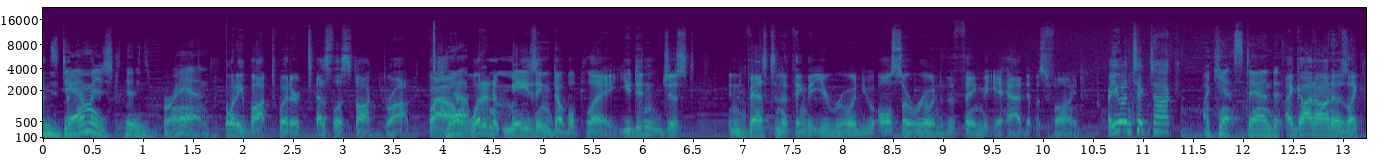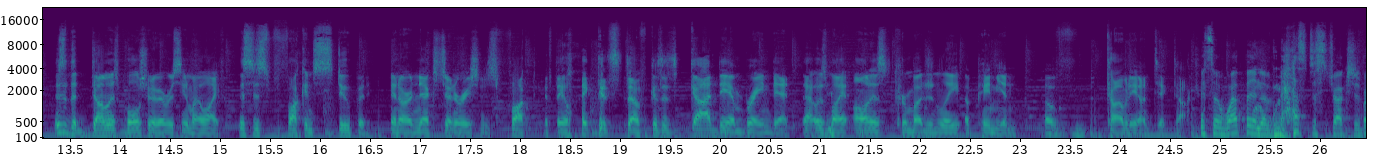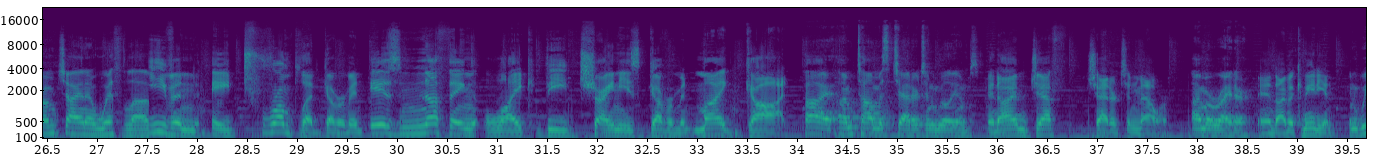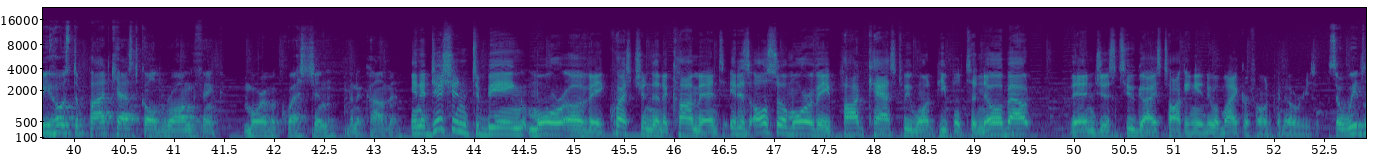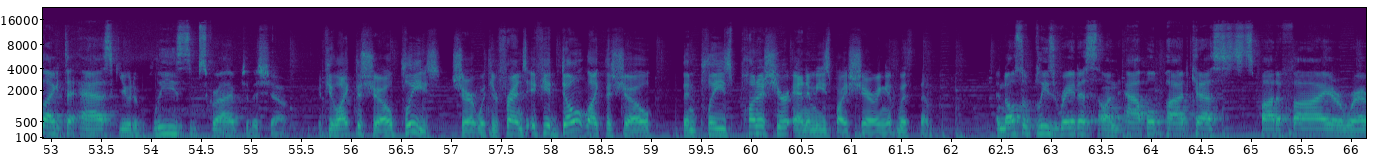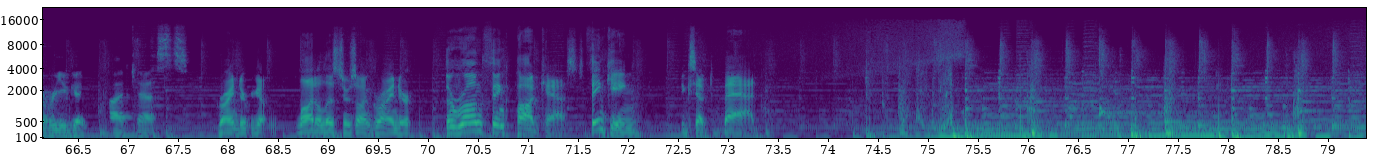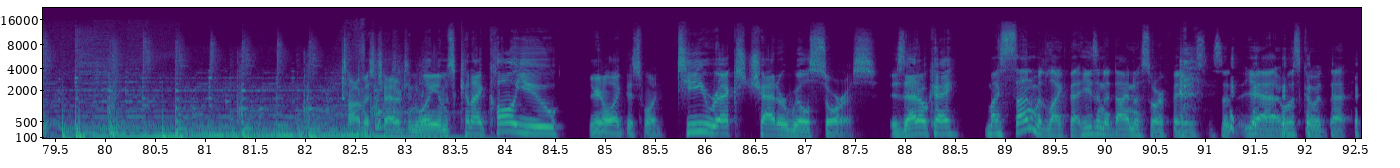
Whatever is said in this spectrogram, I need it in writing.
he's damaged his brand. When he bought Twitter, Tesla stock dropped. Wow, yeah. what an amazing double play. You didn't just invest in a thing that you ruined, you also ruined the thing that you had that was fine. Are you on TikTok? I can't stand it. I got on and was like, this is the dumbest bullshit I've ever seen in my life. This is fucking stupid. And our next generation is fucked if they like this stuff because it's goddamn brain dead. That was my honest, curmudgeonly opinion of comedy on TikTok. It's a weapon of mass destruction from China with love. Even a Trump led government is nothing like the Chinese government. My God. Hi, I'm Thomas Chatterton Williams. And I'm Jeff Chatterton Maurer. I'm a writer. And I'm a comedian. And we host a podcast called Wrongthink, more of a question than a comment. In addition to being more of a question than a comment, it is also more of a podcast we want people to know about than just two guys talking into a microphone for no reason. So we'd like to ask you to please subscribe to the show. If you like the show, please share it with your friends. If you don't like the show, then please punish your enemies by sharing it with them. And also, please rate us on Apple Podcasts, Spotify, or wherever you get podcasts. Grindr. We got a lot of listeners on Grindr. The Wrongthink podcast. Thinking, except bad. Thomas Chatterton Williams, can I call you? You're going to like this one. T Rex Chatterwillsaurus. Is that okay? My son would like that. He's in a dinosaur phase. So yeah, let's go with that.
